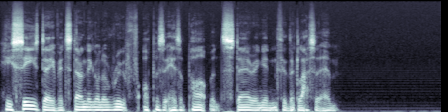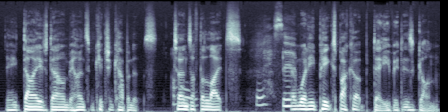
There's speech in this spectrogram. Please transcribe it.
he sees David standing on a roof opposite his apartment, staring in through the glass at him. And he dives down behind some kitchen cabinets, turns Oh. off the lights, Bless and when he peeks back up, David is gone.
